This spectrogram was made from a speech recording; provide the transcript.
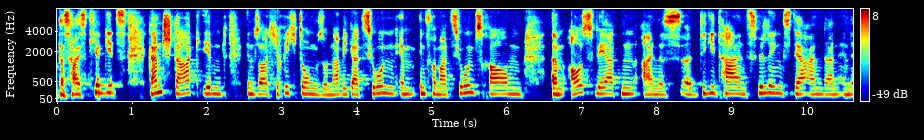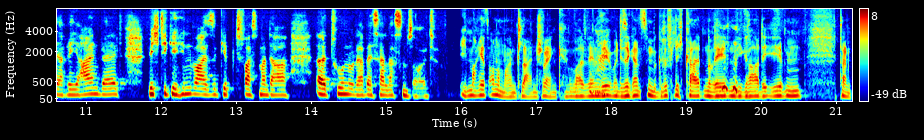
Das heißt, hier geht's ganz stark eben in solche Richtungen, so Navigationen im Informationsraum, ähm, Auswerten eines äh, digitalen Zwillings, der einem dann in der realen Welt wichtige Hinweise gibt, was man da äh, tun oder besser lassen sollte. Ich mache jetzt auch noch mal einen kleinen Schwenk, weil wenn ja. wir über diese ganzen Begrifflichkeiten reden, wie gerade eben, dann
